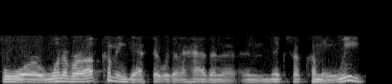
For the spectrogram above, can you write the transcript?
for one of our upcoming guests that we're going to have in, a, in the next upcoming week.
